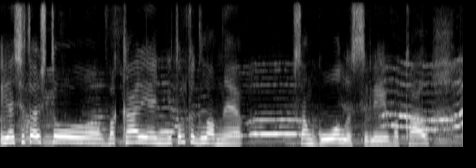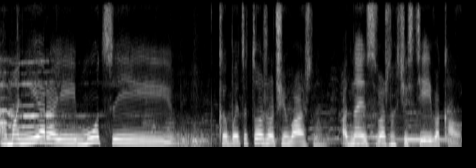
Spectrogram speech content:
Я считаю, что в вокале не только главное сам голос или вокал, а манера и эмоции, как бы это тоже очень важно. Одна из важных частей вокала.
